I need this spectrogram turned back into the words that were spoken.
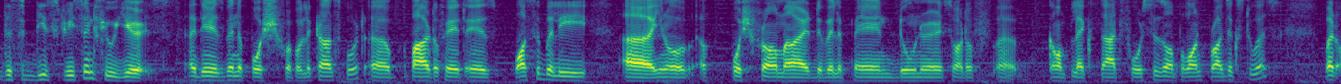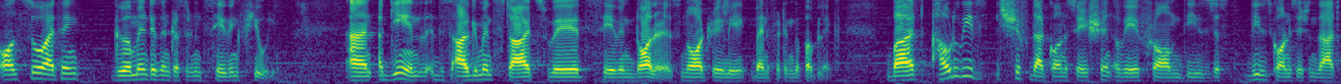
this, these recent few years, uh, there has been a push for public transport. Uh, part of it is possibly, uh, you know, a push from our development donor sort of uh, complex that forces upon projects to us. But also, I think government is interested in saving fuel. And again, this argument starts with saving dollars, not really benefiting the public. But how do we shift that conversation away from these just these conversations that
